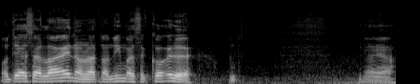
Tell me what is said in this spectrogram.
Und der ist alleine und hat noch nicht mal eine Keule. Und, naja.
